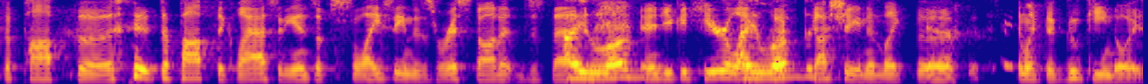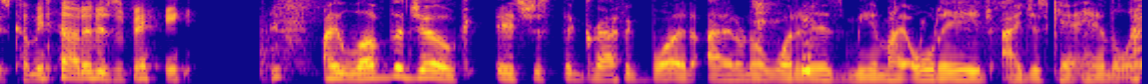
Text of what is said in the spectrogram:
to pop the to pop the glass and he ends up slicing his wrist on it instead. I love- and you could hear like I the love the- gushing and like the and like the gooky noise coming out of his vein. I love the joke. It's just the graphic blood. I don't know what it is. Me and my old age, I just can't handle it.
